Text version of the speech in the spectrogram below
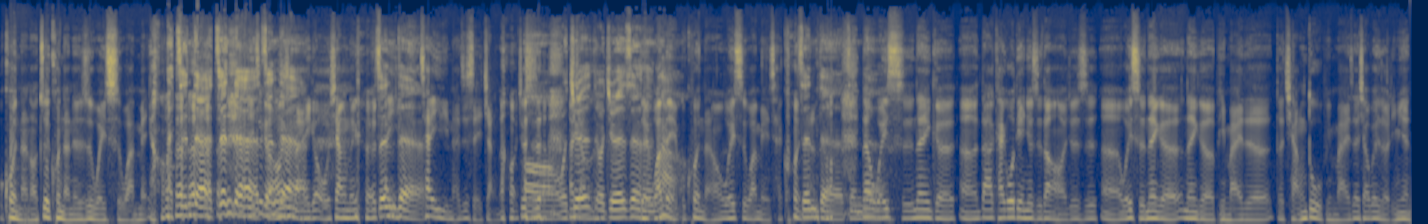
不困难哦，最困难的就是维持完美啊！真的 真的，这个好像是哪一个偶像那个真的蔡依林还是谁讲的？就是我觉得我觉得这对完美不困难哦，维持完美才困难。真的真的，那维持那个呃，大家开过店就知道哈，就是呃，维持那个那个品牌的的强度，品牌在消费者里面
